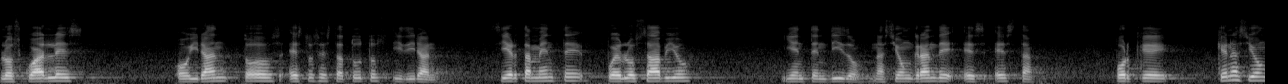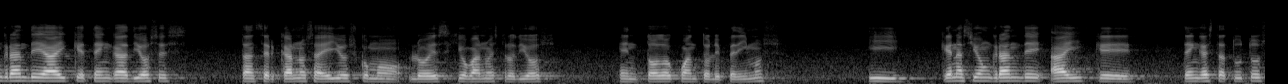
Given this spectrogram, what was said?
los cuales oirán todos estos estatutos y dirán, ciertamente pueblo sabio y entendido, nación grande es esta, porque ¿qué nación grande hay que tenga dioses tan cercanos a ellos como lo es Jehová nuestro Dios en todo cuanto le pedimos? ¿Y qué nación grande hay que tenga estatutos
